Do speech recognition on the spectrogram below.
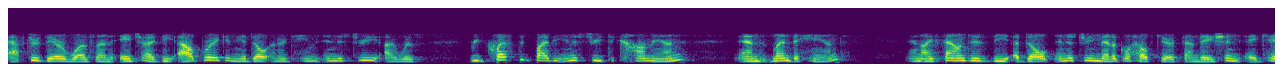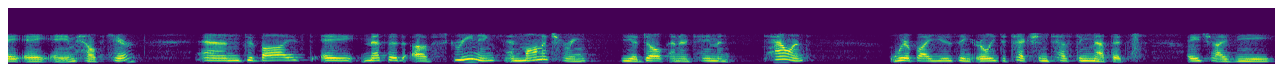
after there was an HIV outbreak in the adult entertainment industry, I was requested by the industry to come in and lend a hand. And I founded the Adult Industry Medical Healthcare Foundation, aka AIM Healthcare, and devised a method of screening and monitoring the adult entertainment talent, whereby using early detection testing methods, HIV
